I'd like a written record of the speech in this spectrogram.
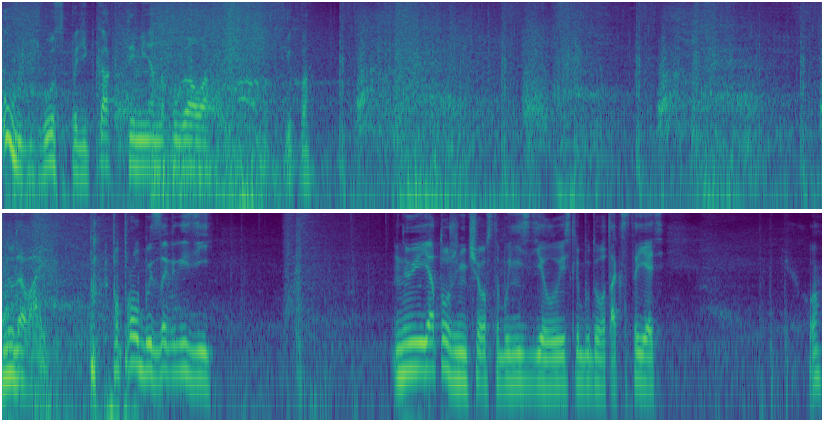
Уй, господи, как ты меня напугала. Тихо. Ну давай, попробуй загрязи. Ну и я тоже ничего с тобой не сделаю, если буду вот так стоять. Тихо.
